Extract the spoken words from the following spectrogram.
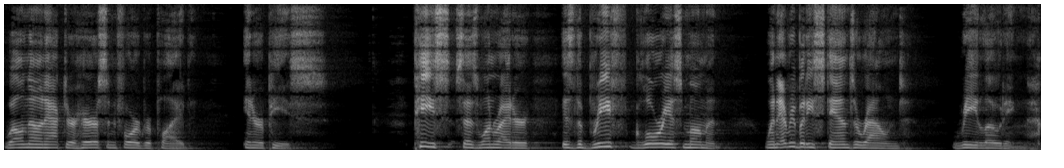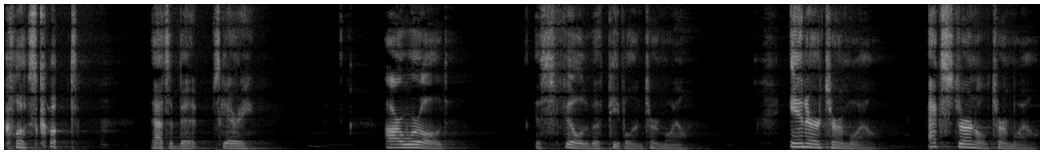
well known actor Harrison Ford replied, Inner peace. Peace, says one writer, is the brief, glorious moment when everybody stands around reloading. Close quote. That's a bit scary. Our world is filled with people in turmoil inner turmoil, external turmoil,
